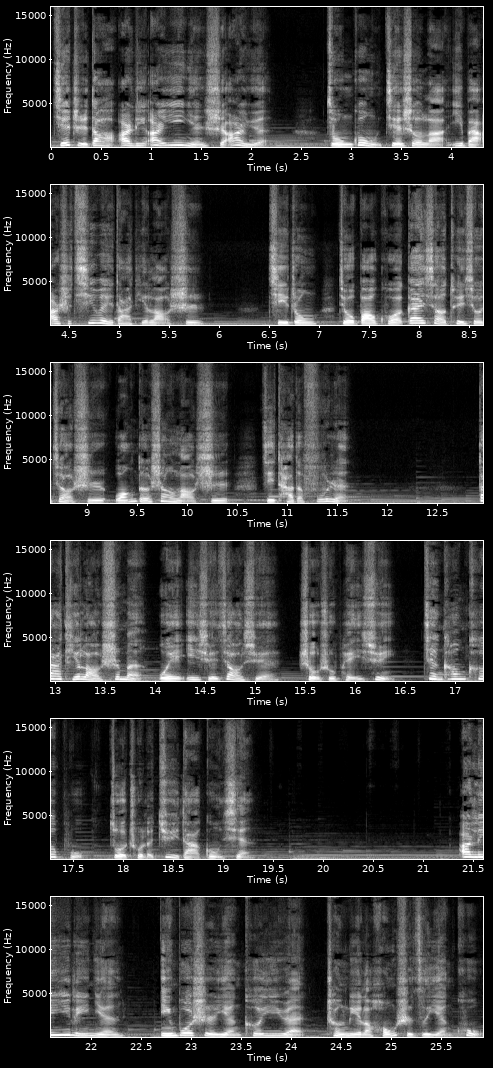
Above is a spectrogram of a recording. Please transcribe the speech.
截止到二零二一年十二月，总共接受了一百二十七位大体老师，其中就包括该校退休教师王德尚老师及他的夫人。大体老师们为医学教学、手术培训、健康科普做出了巨大贡献。二零一零年，宁波市眼科医院成立了红十字眼库。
